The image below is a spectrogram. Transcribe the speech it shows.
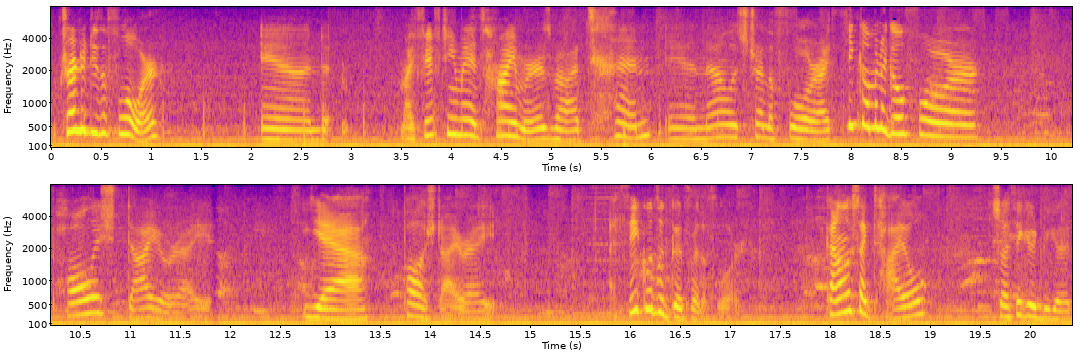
I'm trying to do the floor. And my 15 minute timer is about 10. And now let's try the floor. I think I'm to go for polished diorite. Yeah, polished diorite. I think would look good for the floor. Kind of looks like tile, so I think it would be good.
